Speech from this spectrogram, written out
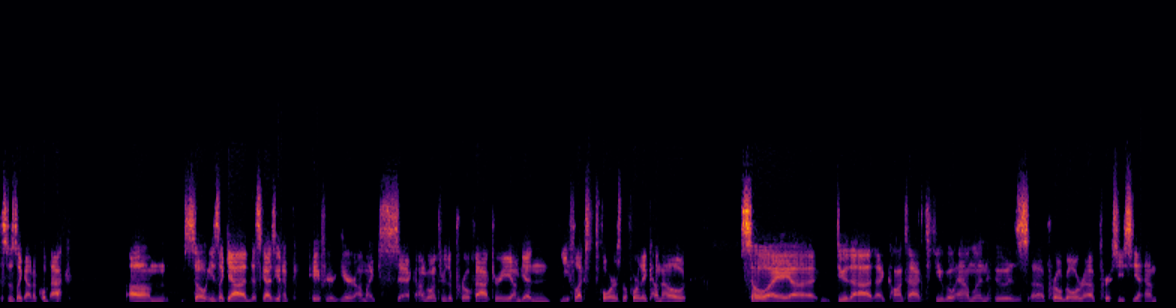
this was like out of Quebec. Um, so he's like, yeah, this guy's going to pay for your gear. I'm like, sick. I'm going through the Pro Factory. I'm getting eFlex 4s before they come out. So I uh, do that. I contact Hugo Hamlin, who is a pro goal rep for CCM.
